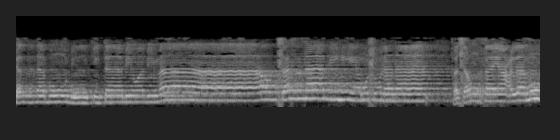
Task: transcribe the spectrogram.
كذبوا بالكتاب وبما فسوف يعلمون.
